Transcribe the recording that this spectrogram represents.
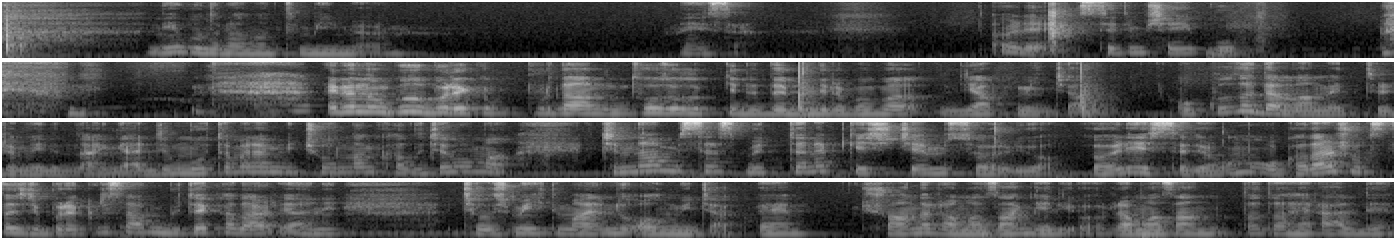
Niye bunları anlattım bilmiyorum. Neyse. Öyle istediğim şey bu. Her an okulu bırakıp buradan toz olup gidebilirim ama yapmayacağım. Okulda devam ettireceğim elimden gelince. Muhtemelen birçoğundan kalacağım ama içimden bir ses bütten hep geçeceğimi söylüyor. Öyle hissediyorum ama o kadar çok stajı bırakırsam büte kadar yani çalışma ihtimalim de olmayacak ve şu anda Ramazan geliyor. Ramazan'da da herhalde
